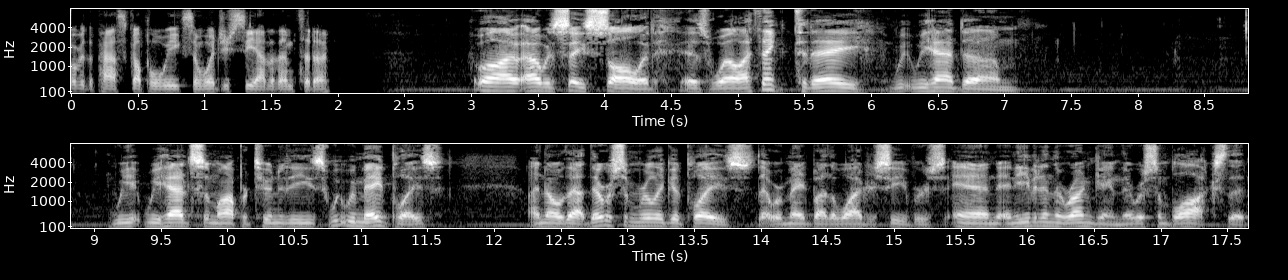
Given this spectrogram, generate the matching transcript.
over the past couple weeks, and what did you see out of them today? Well, I, I, would say solid as well. I think today we, we had um, we we had some opportunities. We, we made plays. I know that there were some really good plays that were made by the wide receivers, and and even in the run game, there were some blocks that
